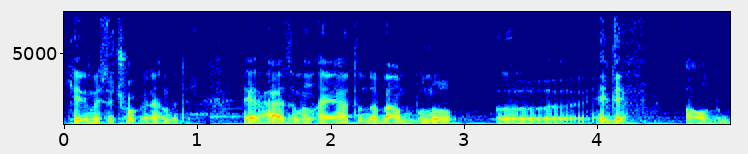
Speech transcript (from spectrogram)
kelimesi çok önemlidir. Her, her zaman hayatımda ben bunu e, hedef aldım.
